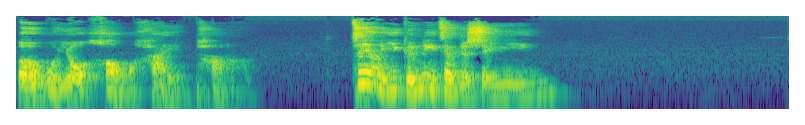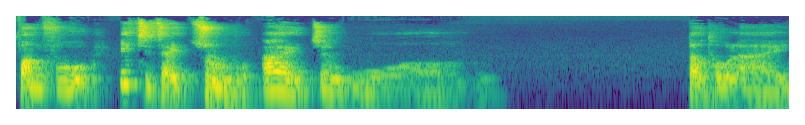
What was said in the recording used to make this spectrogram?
而我又好害怕。这样一个内在的声音，仿佛一直在阻碍着我。到头来，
